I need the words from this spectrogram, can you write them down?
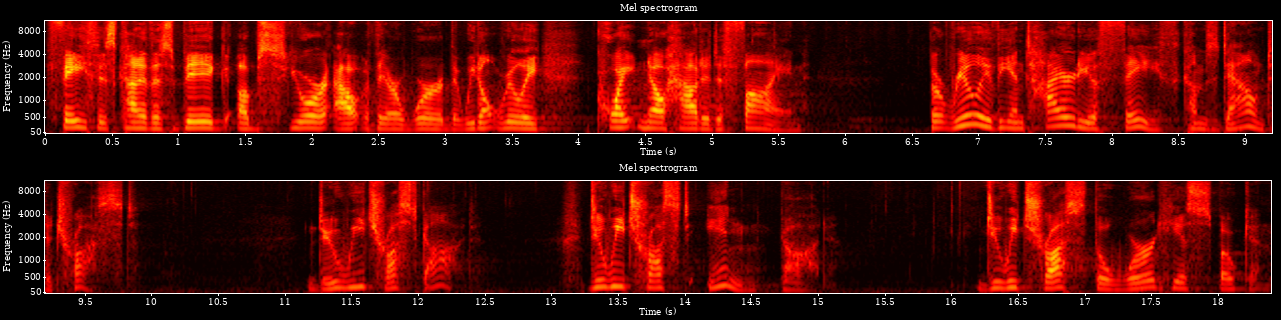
faith is kind of this big, obscure, out there word that we don't really quite know how to define. But really, the entirety of faith comes down to trust. Do we trust God? Do we trust in God? Do we trust the word he has spoken?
